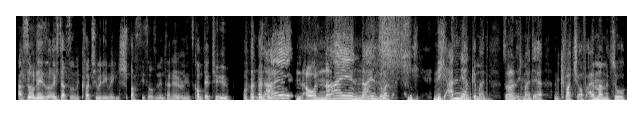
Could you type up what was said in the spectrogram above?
Ach so, nee, so, ich dachte so, eine Quatsch mit irgendwelchen Spastis aus dem Internet und jetzt kommt der Typ. Nein, oh nein, nein, sowas nicht, nicht annähernd gemeint, sondern ich meinte eher ein Quatsch auf einmal mit so,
